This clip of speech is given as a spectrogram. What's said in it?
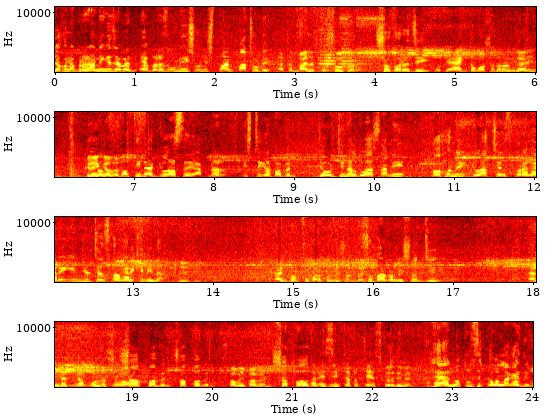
যখন আপনি রানিং এ যাবেন এভারেজ উনিশ উনিশ পয়েন্ট পাঁচ উঠে। আচ্ছা মাইলেজটা শো করে। শো করে জি। ওকে একদম অসাধারণ গাড়ি গ্রে কালার প্রতিটা গ্লাসে আপনার স্টিকার পাবেন যে অরিজিনাল গ্লাস আমি কখনোই গ্লাস চেঞ্জ করা গাড়ি ইঞ্জিন চেঞ্জ করা গাড়ি কিনি না। জি জি। একদম সুপার কন্ডিশন ভাই। সুপার কন্ডিশন জি। হ্যান্ডেল কাপ হোল্ডার সহ। সব পাবেন সব পাবেন। সবই পাবেন। সব পাওয়া যাবে এই। সিটটা তো চেঞ্জ করে দিবেন। হ্যাঁ নতুন সিট কভার লাগাই দিব।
